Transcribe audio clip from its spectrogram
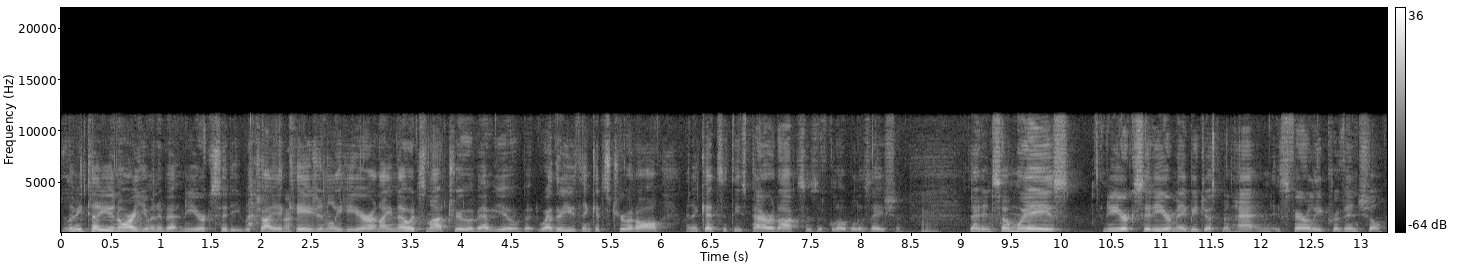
Let me tell you an argument about New York City, which I occasionally hear, and I know it's not true about you, but whether you think it's true at all, and it gets at these paradoxes of globalization, hmm. that in some ways, New York City, or maybe just Manhattan, is fairly provincial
